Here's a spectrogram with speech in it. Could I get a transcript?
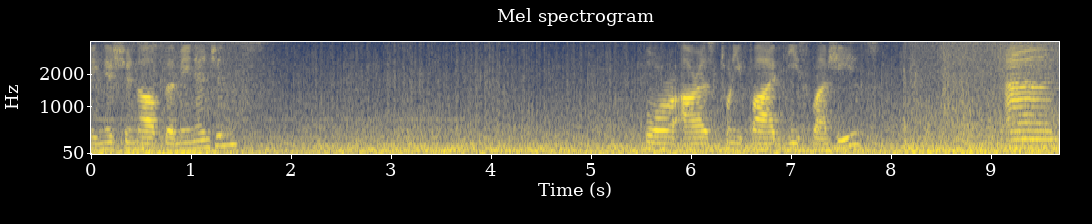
ignition of the main engines for RS-25D slash E's, and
